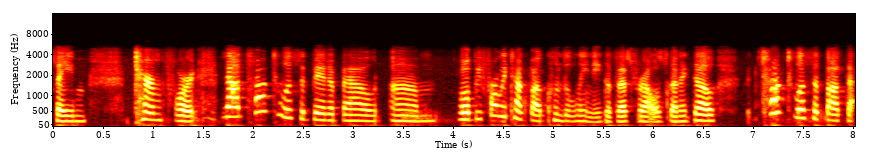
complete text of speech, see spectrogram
same term for it. Now, talk to us a bit about. Um, well, before we talk about Kundalini, because that's where I was going to go, talk to us about the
